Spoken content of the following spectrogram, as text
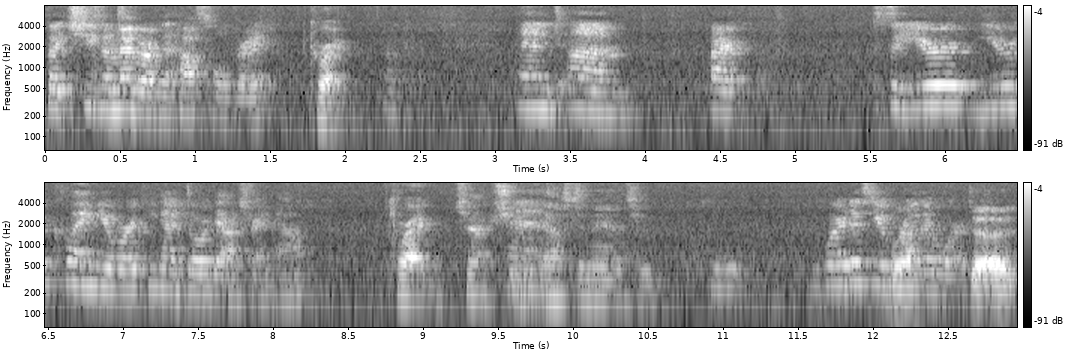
but she's a member of the household, right? correct, Okay. And, um, are, so you're, you claim you're working at DoorDash right now. correct. Objection, And- asked and answered. Where does your Well, brother work? Uh,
